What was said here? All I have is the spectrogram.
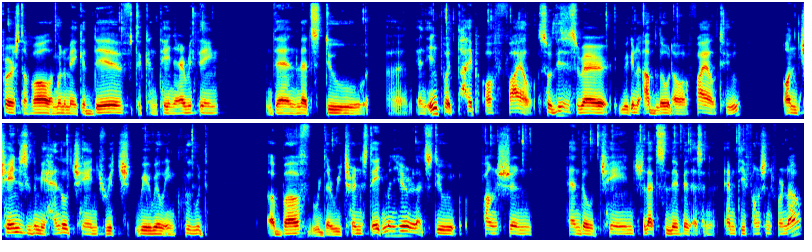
First of all I'm going to make a div to contain everything. Then let's do uh, an input type of file. So this is where we're going to upload our file to on change is going to be handle change which we will include above the return statement here. Let's do function handle change. Let's leave it as an empty function for now.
